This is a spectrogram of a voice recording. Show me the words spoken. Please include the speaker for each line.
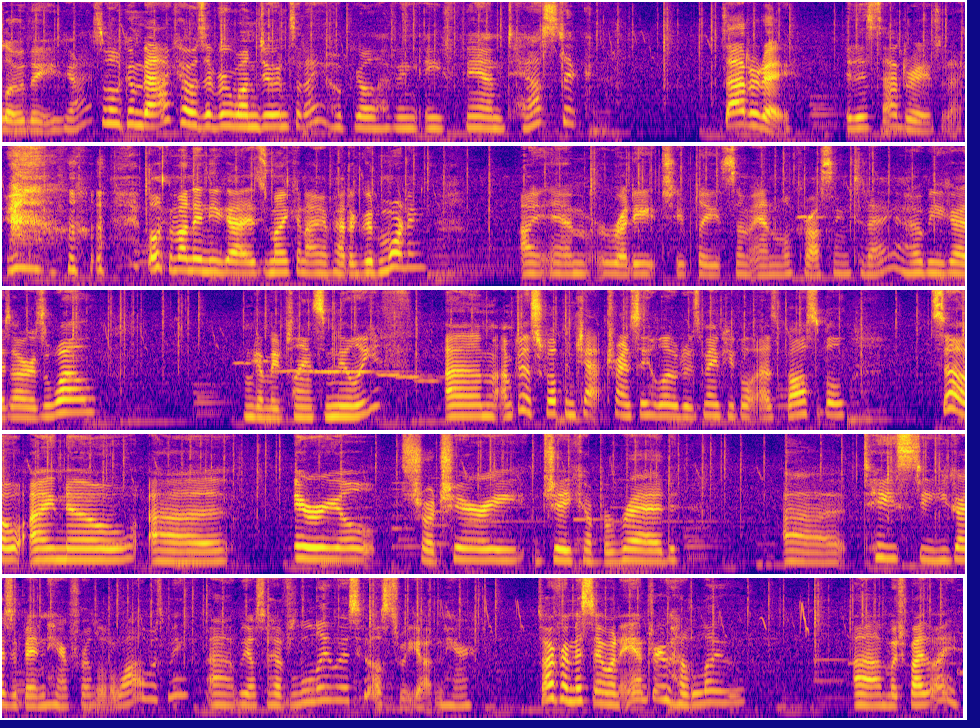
Speaker 1: Hello there, you guys. Welcome back. How's everyone doing today? I hope you're all having a fantastic Saturday. It is Saturday today. Welcome on in, you guys. Mike and I have had a good morning. I am ready to play some Animal Crossing today. I hope you guys are as well. I'm gonna be playing some New Leaf. Um, I'm gonna scroll up in chat, try and say hello to as many people as possible. So, I know, uh, Ariel, Strawcherry, Jacob Red, uh, Tasty, you guys have been here for a little while with me. Uh, we also have Lewis. Who else do we got in here? Sorry if I missed anyone. Andrew, hello. Um, which, by the way,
